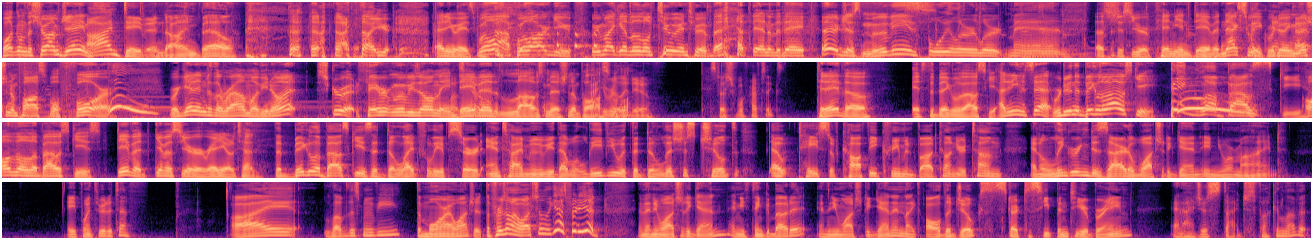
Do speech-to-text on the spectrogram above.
Welcome to the show. I'm James. I'm David. And I'm Bell. I thought you. Anyways, we'll laugh. We'll argue. We might get a little too into it, but at the end of the day, they're just movies. Spoiler alert, man. That's just your opinion, David. Next week, we're doing Mission Impossible 4. We're getting into the realm of, you know what? Screw it. Favorite movies only. Let's David go. loves Mission Impossible. You really do. Especially for five six. Today, though, it's the Big Lebowski. I didn't even say it. We're doing the Big Lebowski. Big Lebowski. All the Lebowskis. David, give us your rating out of 10. The Big Lebowski is a delightfully absurd anti movie that will leave you with the delicious, chilled out taste of coffee, cream, and vodka on your tongue and a lingering desire to watch it again in your mind. 8.3 out of 10. I love this movie the more I watch it. The first time I watched it, I was like, yeah, it's pretty good. And then you watch it again and you think about it and then you watch it again and like all the jokes start to seep into your brain. And I just, I just fucking love it.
